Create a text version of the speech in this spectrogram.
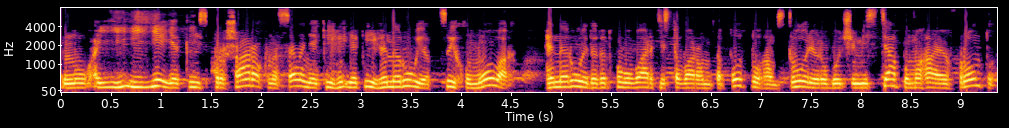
Ну і, і є якийсь прошарок населення, який, який генерує в цих умовах, генерує додаткову вартість товарам та послугам, створює робочі місця, допомагає фронту.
